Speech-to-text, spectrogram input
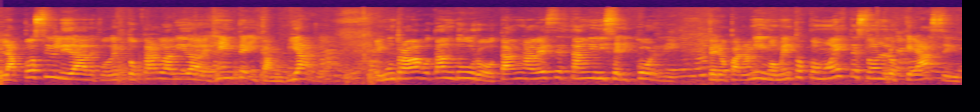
la posibilidad de poder tocar la vida de gente y cambiarla. En un trabajo tan duro, tan a veces tan misericordia, pero para mí momentos como este son los que hacen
